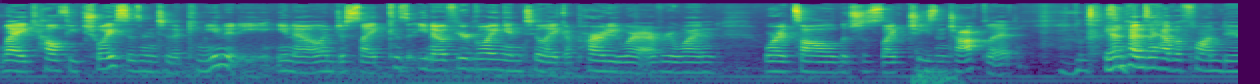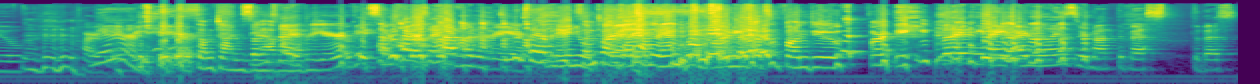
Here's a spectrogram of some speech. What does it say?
like healthy choices into the community, you know, and just like cuz you know, if you're going into like a party where everyone where it's all it's just like cheese and chocolate, yeah. Sometimes I have a fondue party yeah. every year. Sometimes, sometimes you have one every year. Okay, sometimes I have one every year. Sometimes I have an annual sometimes party. I have an annual party. That's a fondue party. But I mean, I, I realize they're not the best. The best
